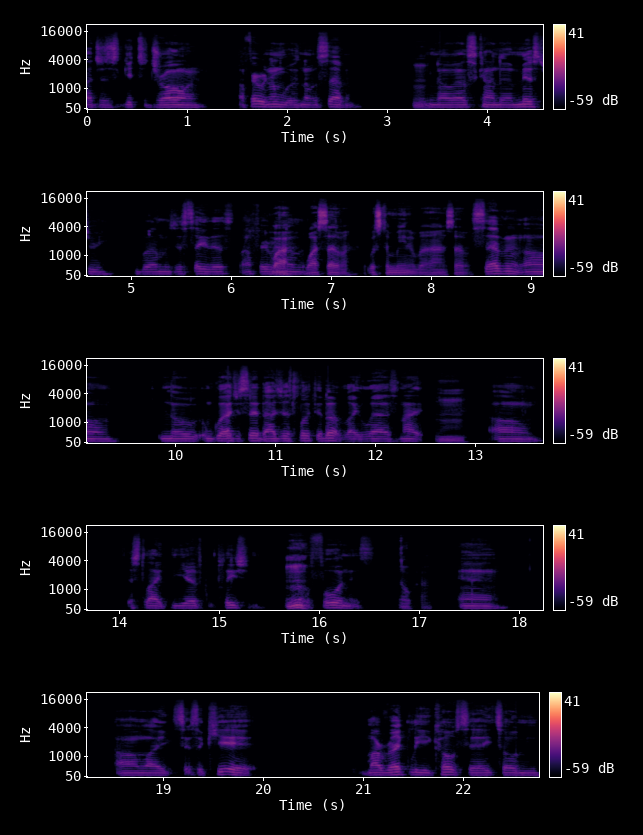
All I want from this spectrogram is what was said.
I just get to drawing. My favorite number was number seven. Mm. You know, that's kind of a mystery, but I'm gonna just say that's my favorite Why? number. Why seven? What's the meaning behind seven? Seven. Um, you know, I'm glad you said that. I just looked it up like last night. Mm. Um, it's like the year of completion, you Mm. know, fullness. Okay. And um, like since a kid, my rec league coach said he told me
